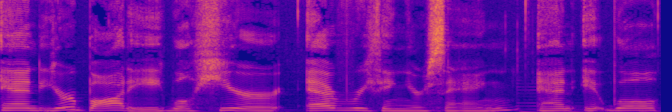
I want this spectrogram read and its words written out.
And your body will hear everything you're saying and it will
